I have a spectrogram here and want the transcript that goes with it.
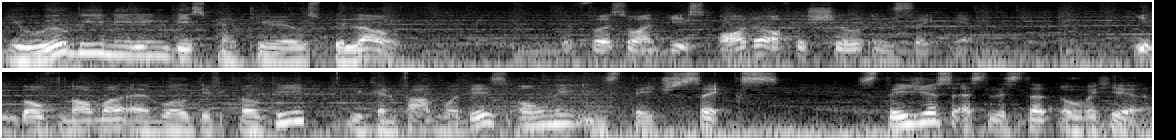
you will be needing these materials below. The first one is Order of the Shield Insignia. In both normal and world difficulty, you can farm for this only in stage 6, stages as listed over here.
